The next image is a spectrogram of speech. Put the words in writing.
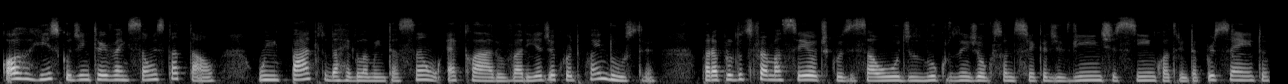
corre o risco de intervenção estatal. O impacto da regulamentação, é claro, varia de acordo com a indústria. Para produtos farmacêuticos e saúde, os lucros em jogo são de cerca de 25 a 30%.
